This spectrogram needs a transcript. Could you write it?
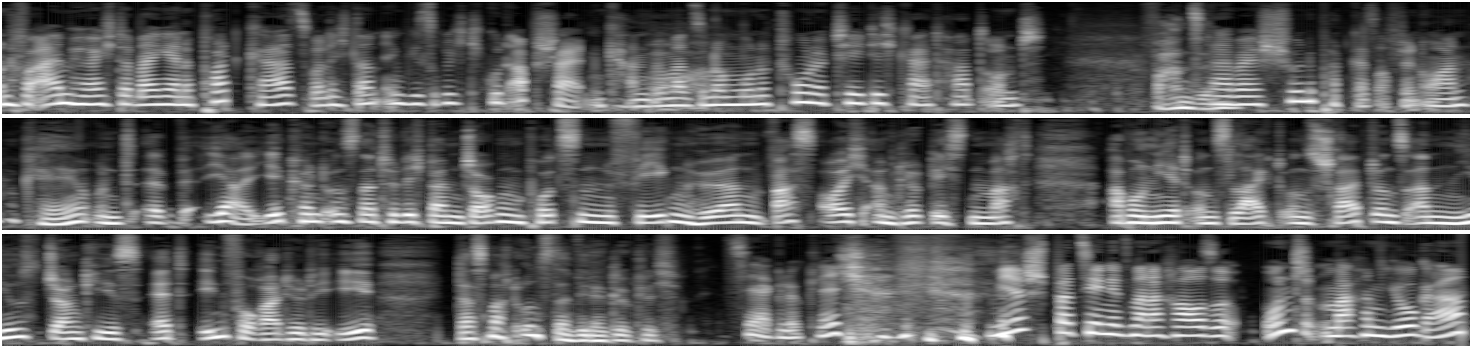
und vor allem höre ich dabei gerne Podcasts, weil ich dann irgendwie so richtig gut abschalten kann, wenn man so eine monotone Tätigkeit hat und Wahnsinn. dabei schöne Podcasts auf den Ohren. Okay, und äh, ja, ihr könnt uns natürlich beim Joggen, Putzen, Fegen hören, was euch am glücklichsten macht. Abonniert uns, liked uns, schreibt uns an newsjunkies.inforadio.de. Das macht uns dann wieder glücklich. Sehr glücklich. Wir spazieren jetzt mal nach Hause und machen Yoga.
